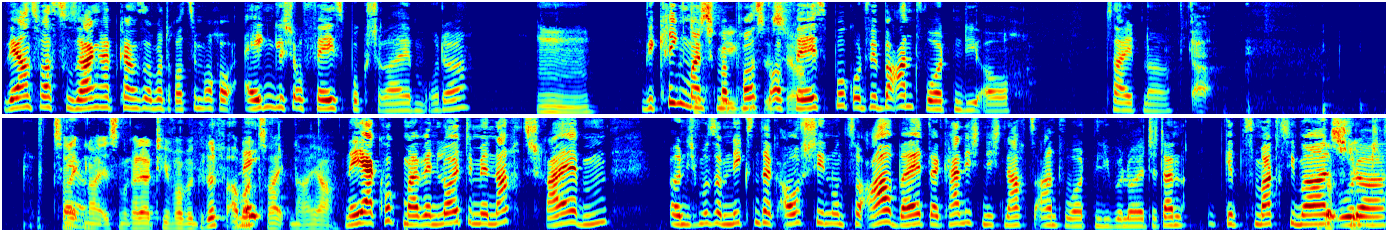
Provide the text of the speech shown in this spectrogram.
Wer uns was zu sagen hat, kann es aber trotzdem auch eigentlich auf Facebook schreiben, oder? Mhm. Wir kriegen manchmal Deswegen, Post auf ja- Facebook und wir beantworten die auch. Zeitnah. Zeitnah ist ein relativer Begriff, aber Nee. zeitnah, ja. Naja, guck mal, wenn Leute mir nachts schreiben und ich muss am nächsten Tag aufstehen und zur Arbeit, dann kann ich nicht nachts antworten, liebe Leute. Dann gibt es maximal oder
